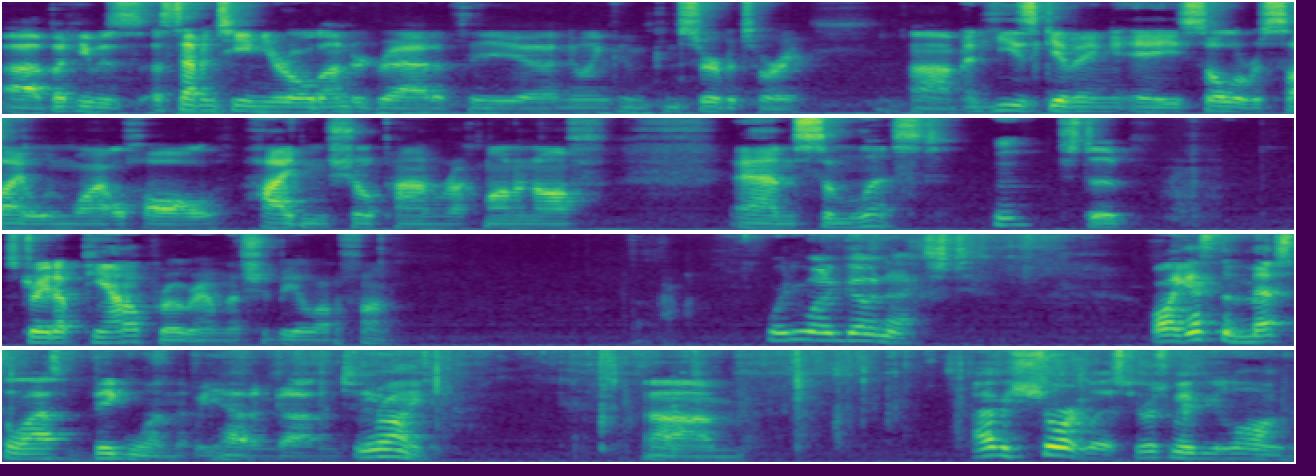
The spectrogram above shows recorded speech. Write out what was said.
uh, but he was a seventeen-year-old undergrad at the uh, New England Conservatory. Um, and he's giving a solo recital in Weill Hall, Haydn, Chopin, Rachmaninoff, and some Liszt. Hmm. Just a straight up piano program that should be a lot of fun. Where do you want to go next? Well, I guess the Met's the last big one that we haven't gotten to. Right. Um, I have a short list. Yours may be longer.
